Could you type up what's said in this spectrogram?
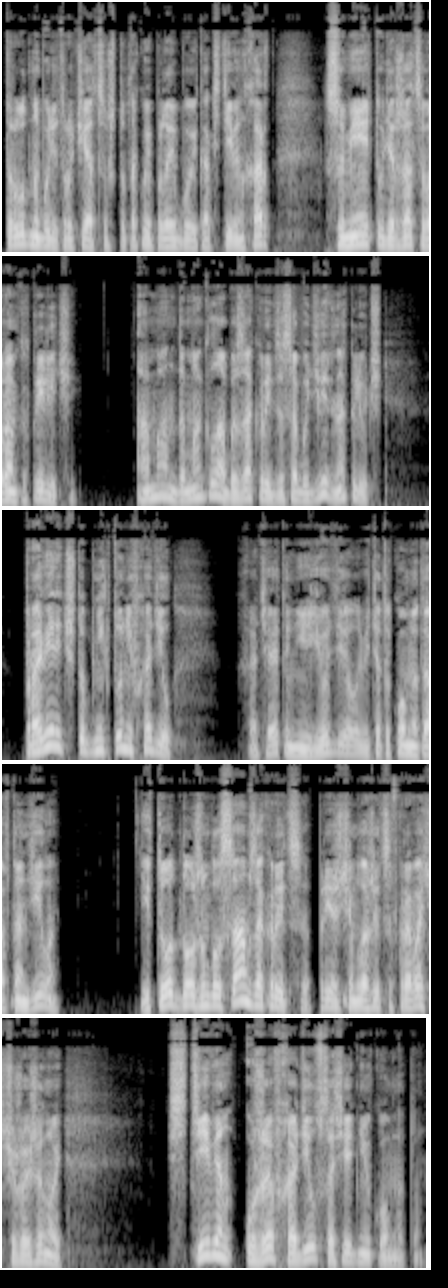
Трудно будет ручаться, что такой плейбой, как Стивен Харт, сумеет удержаться в рамках приличий. Аманда могла бы закрыть за собой дверь на ключ — проверить, чтобы никто не входил. Хотя это не ее дело, ведь это комната Автандила. И тот должен был сам закрыться, прежде чем ложиться в кровать с чужой женой. Стивен уже входил в соседнюю комнату.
